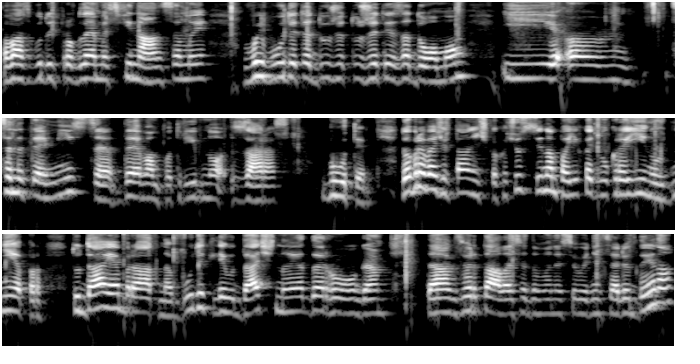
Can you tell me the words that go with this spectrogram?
у вас будуть проблеми з фінансами, ви будете дуже тужити за домом. І е, це не те місце, де вам потрібно зараз бути. Добрий вечір, Танечка. Хочу с сыном поехать в Украину, в Дніпр, туди і обратно. Буде ли удачна дорога? Так, зверталася до мене сьогодні ця людина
